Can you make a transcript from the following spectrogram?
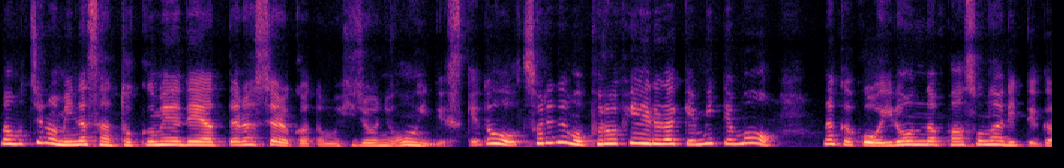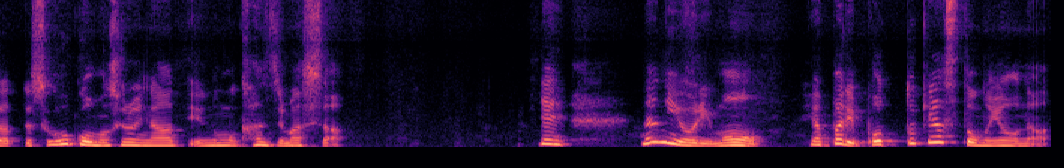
まあ、もちろん皆さん匿名でやってらっしゃる方も非常に多いんですけど、それでもプロフィールだけ見ても、なんかこういろんなパーソナリティがあってすごく面白いなっていうのも感じました。で、何よりも、やっぱりポッドキャストのような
